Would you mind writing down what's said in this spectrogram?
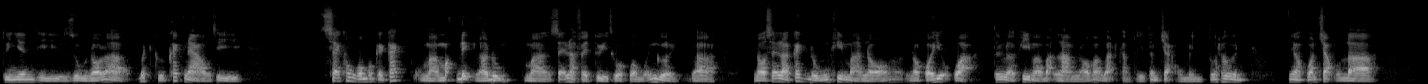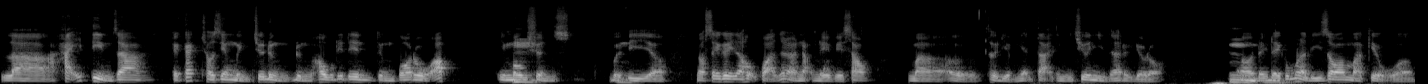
Tuy nhiên thì dù nó là bất cứ cách nào thì sẽ không có một cái cách mà mặc định là đúng mà sẽ là phải tùy thuộc vào mỗi người. Và nó sẽ là cách đúng khi mà nó nó có hiệu quả. Tức là khi mà bạn làm nó và bạn cảm thấy tâm trạng của mình tốt hơn. Nhưng mà quan trọng là là hãy tìm ra cái cách cho riêng mình chứ đừng đừng hold it in đừng bottle up emotions. Ừ. bởi ừ. vì uh, nó sẽ gây ra hậu quả rất là nặng nề về sau. Mà ở thời điểm hiện tại thì mình chưa nhìn ra được điều đó ừ. ờ, đấy đấy cũng là lý do mà kiểu uh,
